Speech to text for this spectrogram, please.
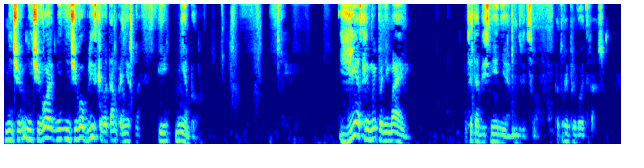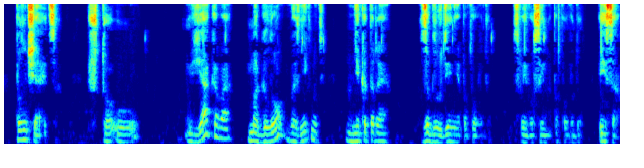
ничего, ничего, ничего близкого там, конечно, и не было. Если мы принимаем вот это объяснение мудрецов, которое приводит Раша, получается, что у Якова могло возникнуть некоторое заблуждение по поводу своего сына, по поводу Исава.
